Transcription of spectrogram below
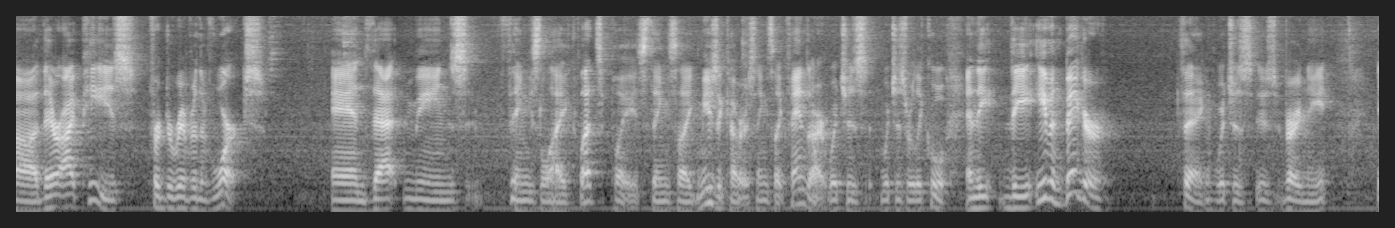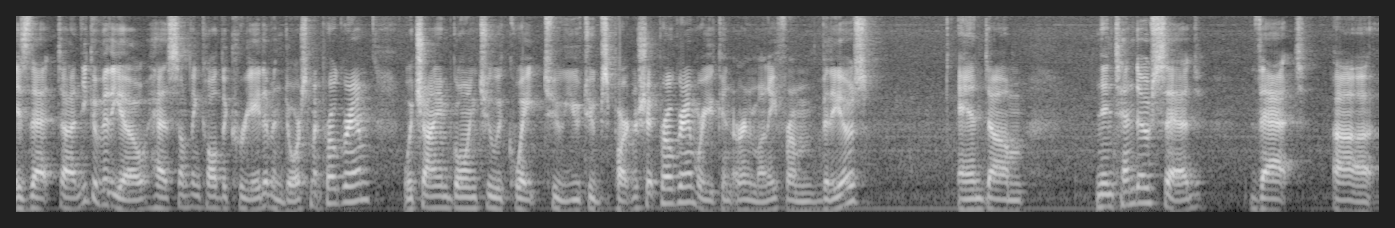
uh, their IPs for derivative works, and that means things like Let's Plays, things like music covers, things like fan art, which is which is really cool. And the the even bigger thing, which is is very neat, is that uh, Nico Video has something called the Creative Endorsement Program, which I am going to equate to YouTube's partnership program, where you can earn money from videos. And um, Nintendo said that, uh,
